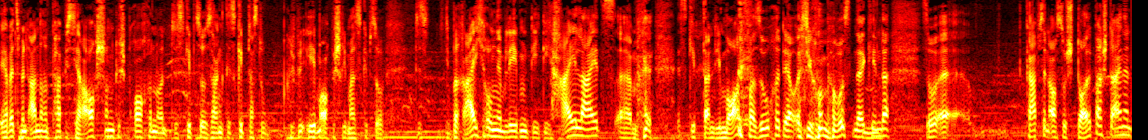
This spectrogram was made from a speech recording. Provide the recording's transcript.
Ich habe jetzt mit anderen Papis ja auch schon gesprochen und es gibt so sagen, es gibt, was du eben auch beschrieben hast, es gibt so das, die Bereicherung im Leben, die, die Highlights, ähm, es gibt dann die Mordversuche der die Unbewussten der mhm. Kinder. So, äh, Gab es denn auch so Stolpersteine,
